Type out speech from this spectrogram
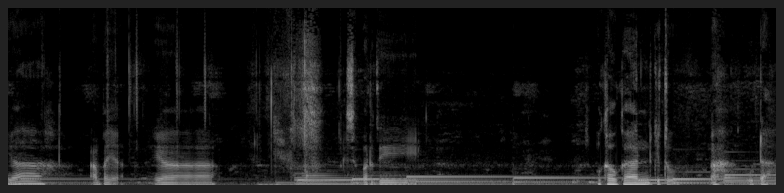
ya apa ya ya seperti ogah-ogahan gitu. Ah udah.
